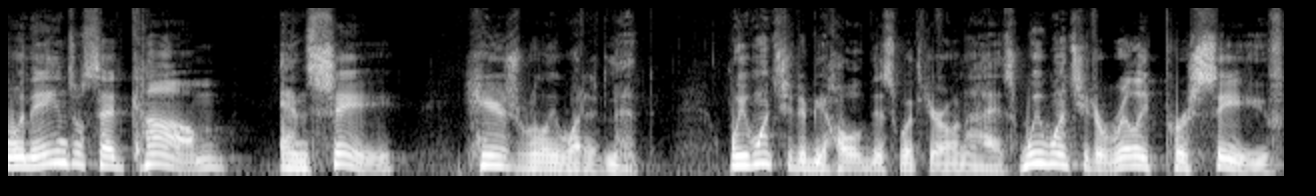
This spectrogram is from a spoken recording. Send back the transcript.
when the angel said, Come and see, here's really what it meant. We want you to behold this with your own eyes. We want you to really perceive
